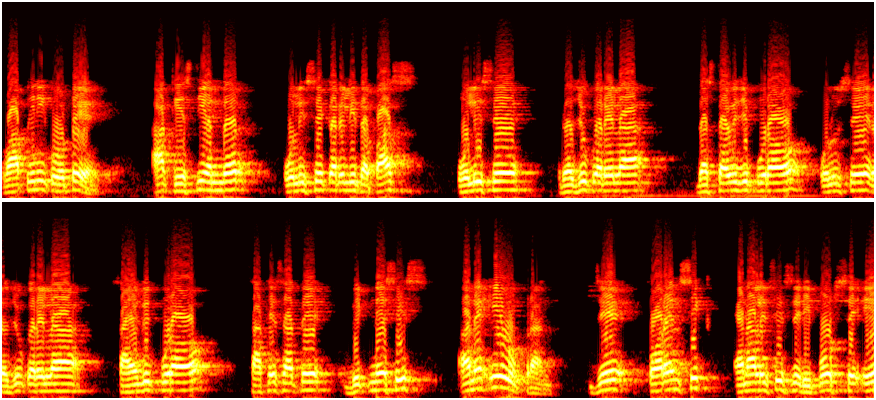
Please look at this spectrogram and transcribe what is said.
વાપીની કોર્ટે આ કેસની અંદર પોલીસે કરેલી તપાસ, પોલીસે રજૂ કરેલા દસ્તાવેજી પુરાવો, પોલીસે રજૂ કરેલા સાયોગિક પુરાવો, સાથે સાથે વિટનેસીસ અને એ ઉપરાંત જે ફોરેન્સિક એનાલિસિસ જે રિપોર્ટ્સ છે એ,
